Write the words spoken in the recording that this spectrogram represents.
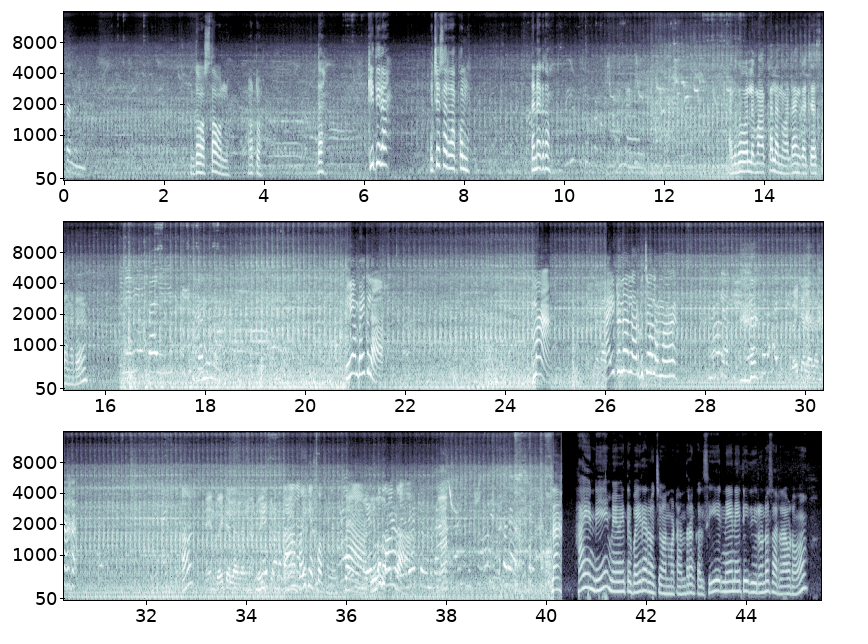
వస్తానండి ఇదో వస్తా వాళ్ళు. ఆటో. దా. కీతిరా వచ్చేసారు అక్కళ్ళు. రండి ఎక్కుదాం అదిగో వాళ్ళు మా అక్కలు అనమాట ఇంకా వచ్చేస్తున్నారు నువ్వేం బైక్లా? అమ్మా హైట్ ఉన్న వాళ్ళు ఆడ కూర్చోవాలమ్మా బయట? నేను బయట వెళ్ళాలన్నా బైక్ ఎందుకు లాంగా. హాయ్ అండి మేమైతే బైరారం వచ్చామన్నమాట అందరం కలిసి. నేనైతే ఇది రెండోసారి రావడం.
